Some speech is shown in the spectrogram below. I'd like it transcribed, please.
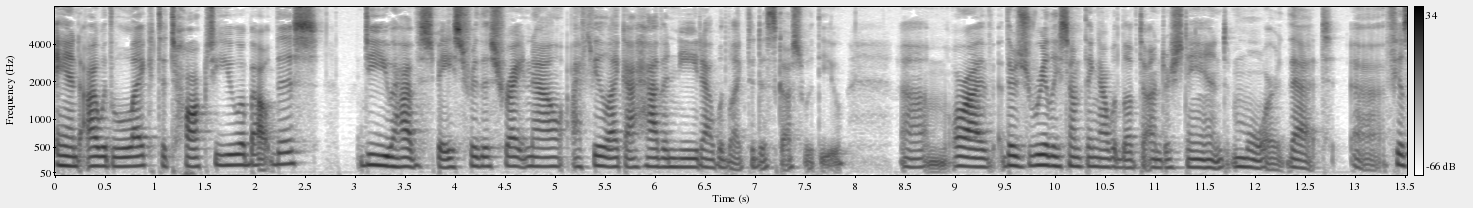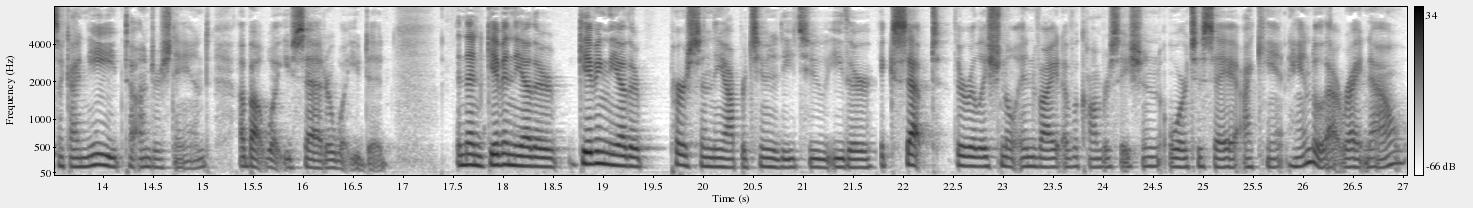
and i would like to talk to you about this do you have space for this right now? I feel like I have a need I would like to discuss with you. Um, or I've there's really something I would love to understand more that uh, feels like I need to understand about what you said or what you did, and then giving the other giving the other person the opportunity to either accept the relational invite of a conversation or to say I can't handle that right now,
